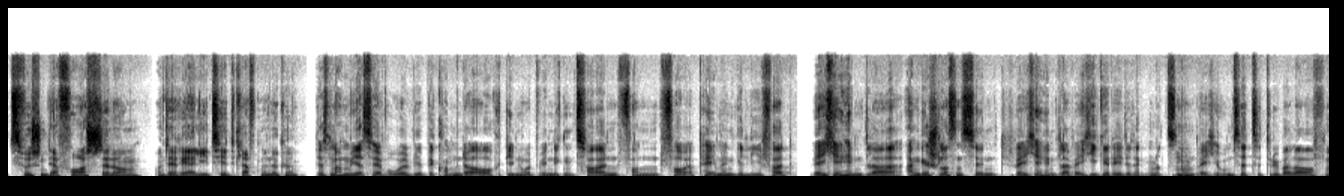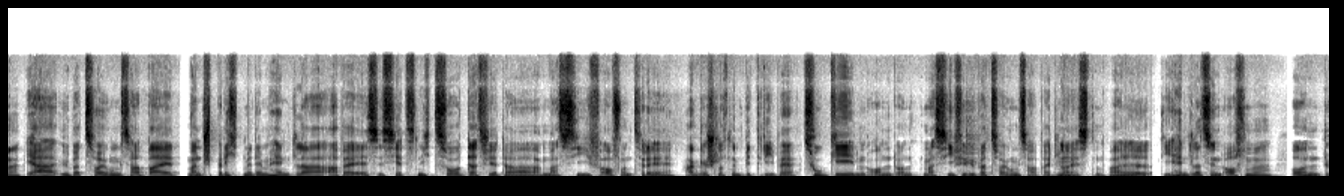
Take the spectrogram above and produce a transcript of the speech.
zwischen der Vorstellung und der Realität klafft eine Lücke? Das machen wir sehr wohl. Wir bekommen da auch die notwendigen Zahlen von VR Payment geliefert, welche Händler angeschlossen sind, welche Händler welche Geräte nutzen mhm. und welche Umsätze drüber laufen. Ja, Überzeugungsarbeit, man spricht mit dem Händler, aber es ist jetzt nicht so, dass wir da massiv auf unsere angeschlossenen Betriebe zugehen und, und massive Überzeugungsarbeit mhm. leisten, weil die Händler sind offen und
